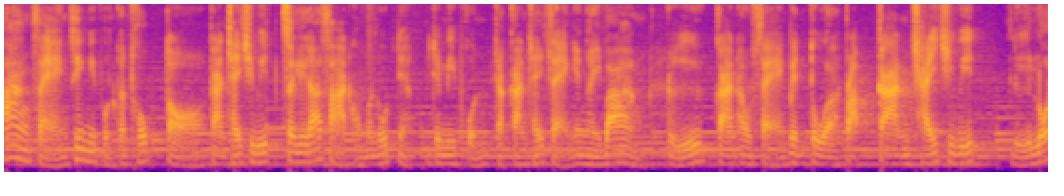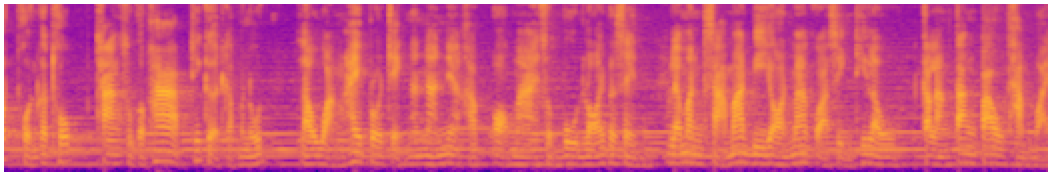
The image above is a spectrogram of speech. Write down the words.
สร้างแสงที่มีผลกระทบต่อการใช้ชีวิตสรีระศาสตร์ของมนุษย์เนี่ยมันจะมีผลจากการใช้แสงยังไงบ้าง หรือการเอาแสงเป็นตัวปรับการใช้ชีวิต หรือลดผลกระทบทางสุขภาพที่เกิดกับมนุษย์ เราหวังให้โปรเจกต์นั้นๆเนี่ยครับออกมาสมบูรณ์100% แล้วมันสามารถบียอนมากกว่าสิ่งที่เรากำลังตั้งเป้าทำไว้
